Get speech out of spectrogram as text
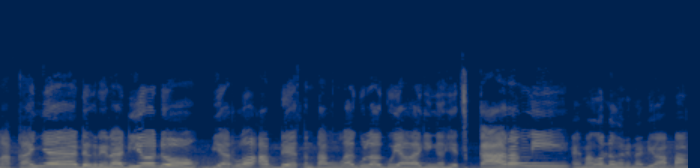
Makanya dengerin radio dong, biar lo update tentang lagu-lagu yang lagi ngehits sekarang nih. Emang lu dengerin radio apa?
